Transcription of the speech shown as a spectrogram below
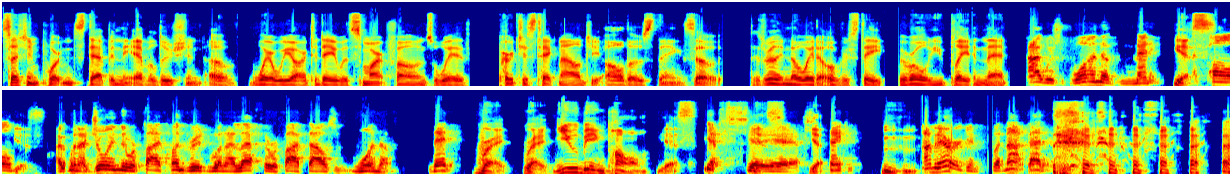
such an important step in the evolution of where we are today with smartphones, with purchase technology, all those things. So there's really no way to overstate the role you played in that. I was one of many. Yes. Palm. Yes. I, when I joined, there were 500. When I left, there were 5,000. One of many. Right. Right. You being Palm. Yes. Yes. Yeah. Yes. Yeah, yeah, yeah. Thank you. Mm-hmm. I'm arrogant, but not that. uh,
